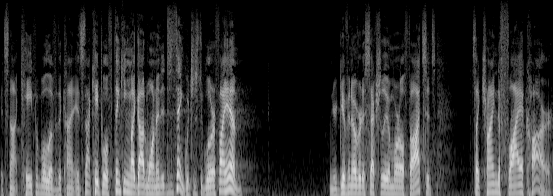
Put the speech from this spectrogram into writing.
It's not capable of the kind, it's not capable of thinking like God wanted it to think, which is to glorify Him. When you're given over to sexually immoral thoughts, it's, it's like trying to fly a car.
